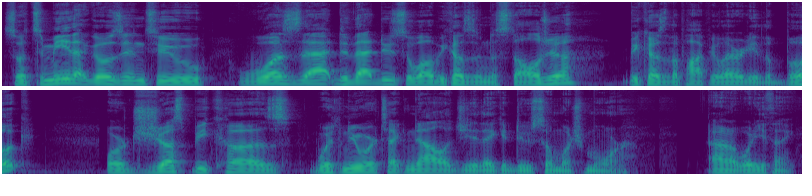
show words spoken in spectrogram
So to me that goes into was that did that do so well because of nostalgia, because of the popularity of the book, or just because with newer technology they could do so much more? I don't know. What do you think?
